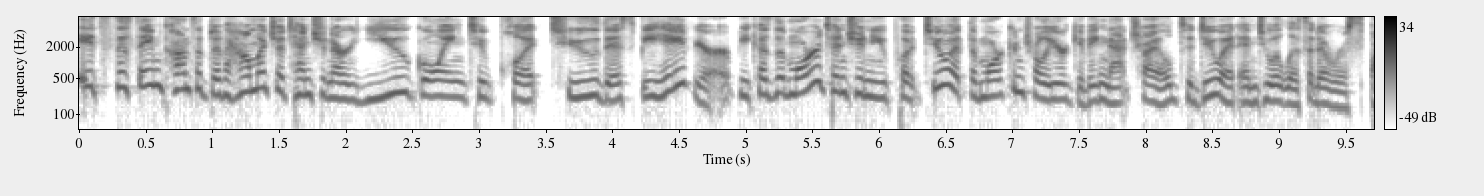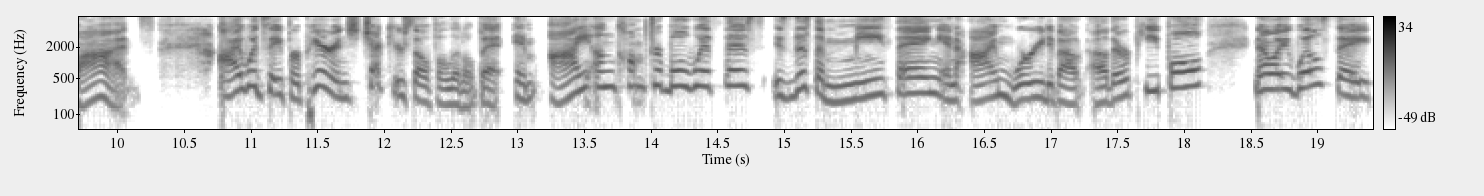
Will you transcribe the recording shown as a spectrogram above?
It's the same concept of how much attention are you going to put to this behavior because the more attention you put to it, the more control you're giving that child to do it and to elicit a response. I would say for parents, check yourself a little bit. Am I uncomfortable with this? Is this a me thing and I'm worried about other people? Now, I will say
